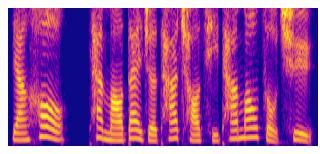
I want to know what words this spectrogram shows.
然后，炭毛带着他朝其他猫走去。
